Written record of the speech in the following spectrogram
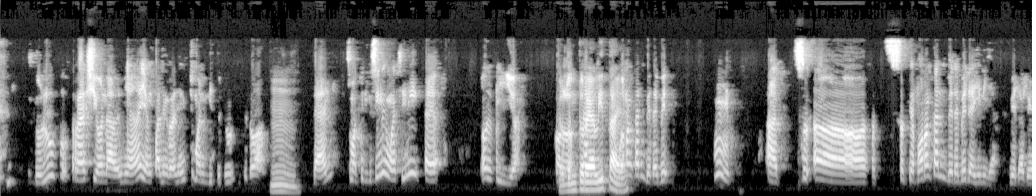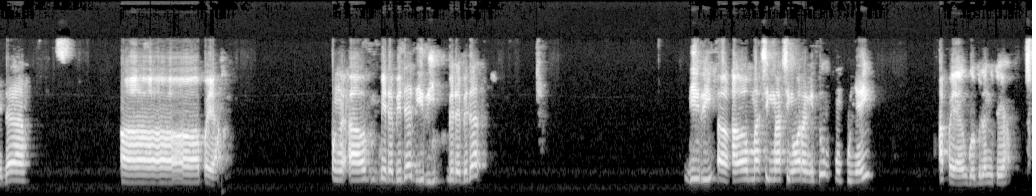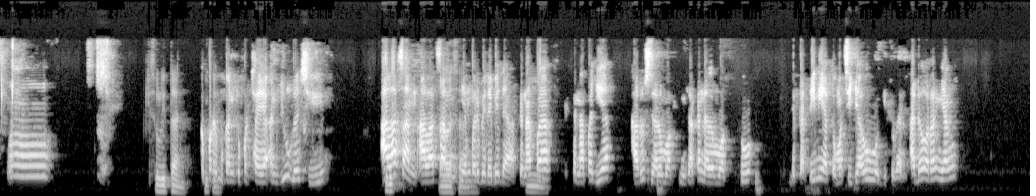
dulu rasionalnya yang paling rasional cuma gitu dulu gitu doang. Hmm. dan semakin ke sini masih ini kayak oh iya. Kalau Terbentuk kan realita ya. orang kan beda-beda hmm. Ah, se- ah, setiap orang kan beda-beda ininya beda-beda ah, apa ya? Peng- ah, beda-beda diri beda-beda diri ah, masing-masing orang itu mempunyai apa ya gue bilang gitu ya hmm, Kesulitan. keper- Bukan. bukan kepercayaan juga sih alasan alasan, Alasan. yang berbeda-beda kenapa kenapa dia harus dalam waktu misalkan dalam waktu dekat ini atau masih jauh gitu kan ada orang yang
